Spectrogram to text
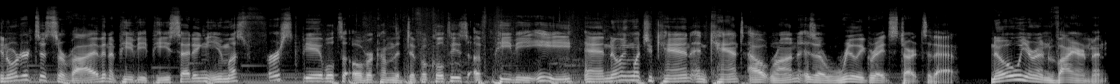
In order to survive in a PvP setting, you must first be able to overcome the difficulties of PvE, and knowing what you can and can't outrun is a really great start to that. Know your environment.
